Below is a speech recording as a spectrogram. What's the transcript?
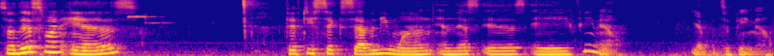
So this one is 5671, and this is a female. Yep, it's a female.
